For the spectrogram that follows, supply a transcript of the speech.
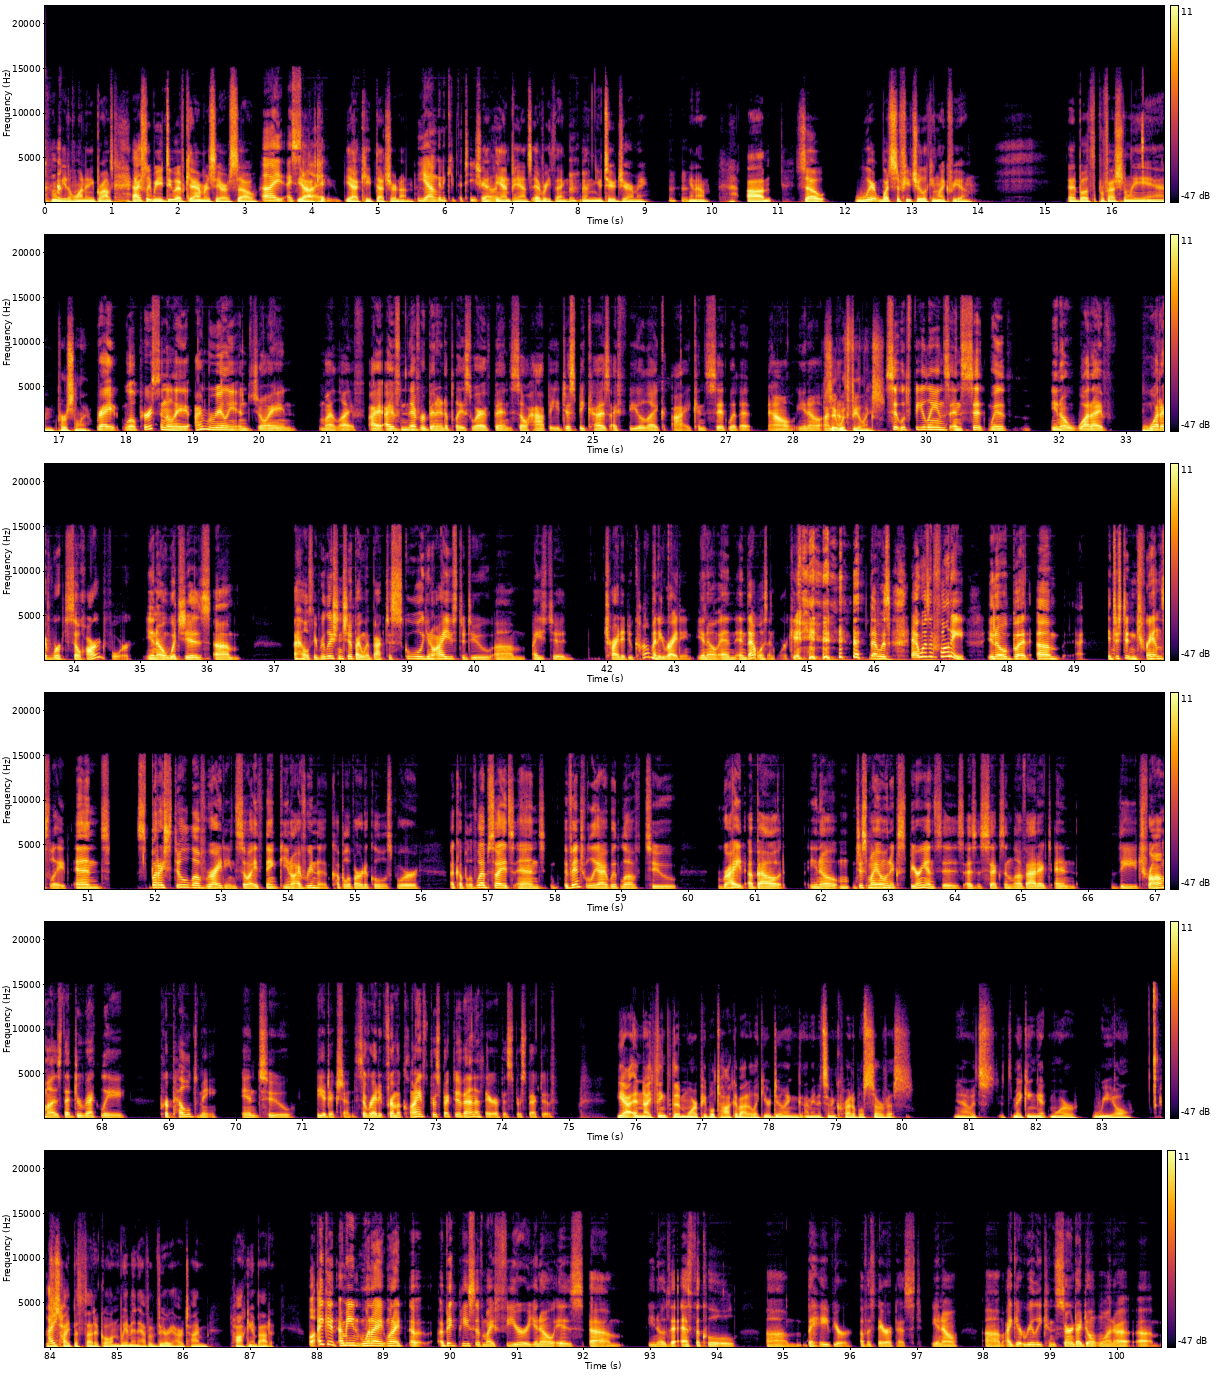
we don't want any problems. Actually, we do have cameras here, so I, I saw yeah, it. ke- yeah, keep that shirt on. yeah, I'm going to keep the T-shirt Yeah, on. and pants, everything, and you too, Jeremy. You know, um, so where? What's the future looking like for you, uh, both professionally and personally? Right. Well, personally, I'm really enjoying my life. I, I've never been at a place where I've been so happy just because I feel like I can sit with it. Now. You know, I'm Sit not- with feelings. sit with feelings and sit with you know what I've what I've worked so hard for. You know, which is um, a healthy relationship. I went back to school. You know, I used to do. Um, I used to try to do comedy writing. You know, and and that wasn't working. that was it wasn't funny. You know, but um, it just didn't translate. And but I still love writing. So I think you know I've written a couple of articles for a couple of websites, and eventually I would love to write about you know just my own experiences as a sex and love addict and the traumas that directly propelled me into the addiction. So write it from a client's perspective and a therapist's perspective. Yeah, and I think the more people talk about it, like you're doing, I mean, it's an incredible service. You know, it's it's making it more real versus hypothetical, and women have a very hard time talking about it. Well, I get. I mean, when I when I uh, a big piece of my fear, you know, is um, you know the ethical um, behavior of a therapist. You know, um, I get really concerned. I don't want to um,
